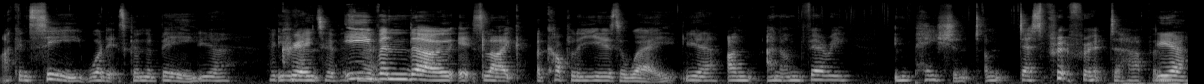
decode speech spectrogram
I can see what it's going to be. yeah, Even- creative. it? even though it's like a couple of years away. yeah, I'm and I'm very impatient. I'm desperate for it to happen. yeah.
